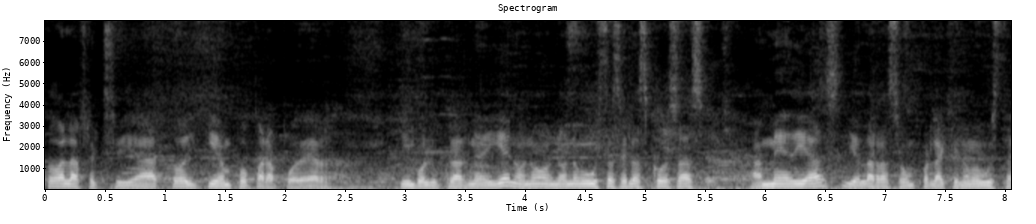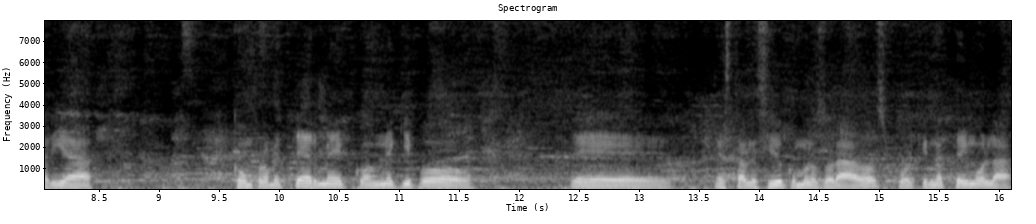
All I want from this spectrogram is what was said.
toda la flexibilidad, todo el tiempo para poder involucrarme de lleno. No, no, no me gusta hacer las cosas a medias y es la razón por la que no me gustaría comprometerme con un equipo eh, establecido como los Dorados porque no tengo la,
